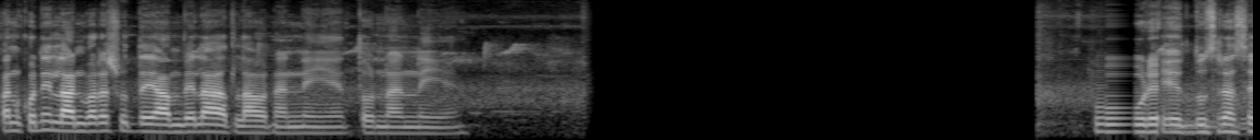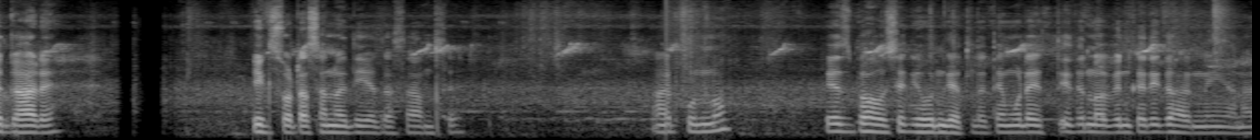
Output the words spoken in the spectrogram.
पण कोणी लहान बरं सुद्धा या आंब्याला हात लावणार नाहीये तोडणार नाहीये पुढे हे दुसरं असं घर आहे एक छोटासा नदी आहे जसं आमचं. आणि पूर्ण हेच भावसे घेऊन घेतलं. त्यामुळे तिथे नवीन कधी घर नाही येणार.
